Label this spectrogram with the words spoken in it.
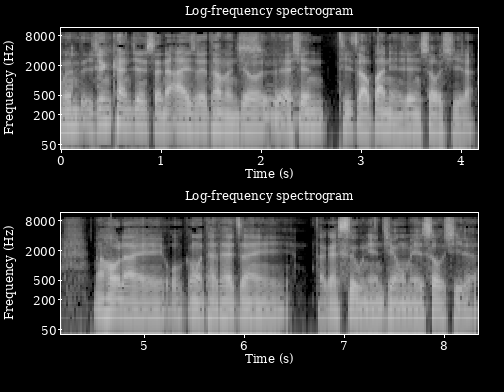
们已经看见神的爱，所以他们就先提早半年先受洗了。那后来我跟我太太在大概四五年前，我们也受洗了。”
